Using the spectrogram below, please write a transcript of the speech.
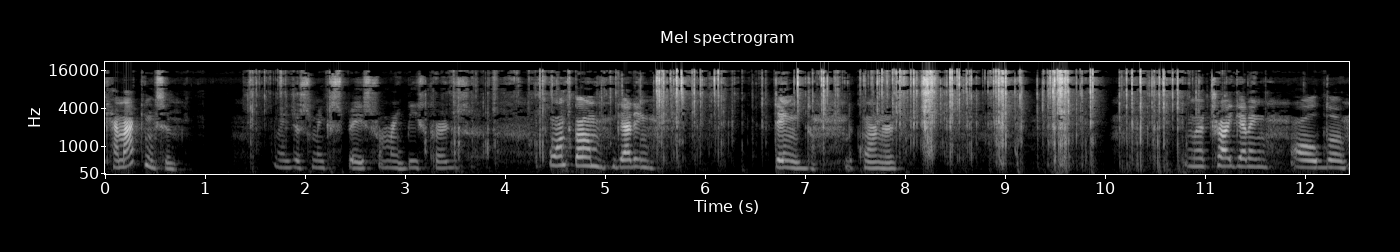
Cam Atkinson. Let me just make space for my base cards. I want them getting dinged, the corners. I'm going to try getting all the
